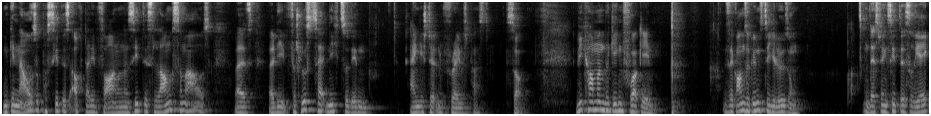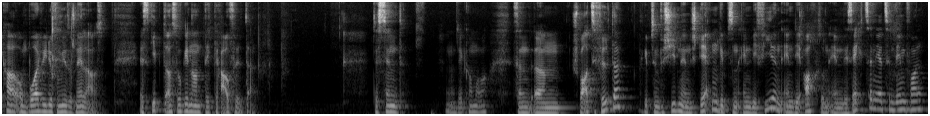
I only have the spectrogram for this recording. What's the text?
Und genauso passiert es auch bei dem Fahren. Und dann sieht es langsamer aus, weil die Verschlusszeit nicht zu den eingestellten Frames passt. So, wie kann man dagegen vorgehen? Das ist eine ganz günstige Lösung. Und deswegen sieht das Rijeka Onboard-Video von mir so schnell aus. Es gibt da sogenannte Graufilter. Das sind, die Kamera, sind ähm, schwarze Filter. Da gibt es in verschiedenen Stärken. Gibt es ein ND4, ein ND8 und ein ND16 jetzt in dem Fall.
